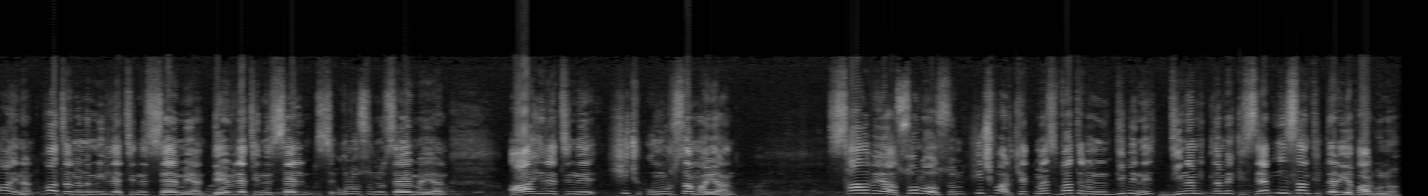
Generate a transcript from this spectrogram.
aynen vatanını milletini sevmeyen, devletini, sel- ulusunu sevmeyen, ahiretini hiç umursamayan sağ veya sol olsun hiç fark etmez vatanının dibini dinamitlemek isteyen insan tipleri yapar bunu.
